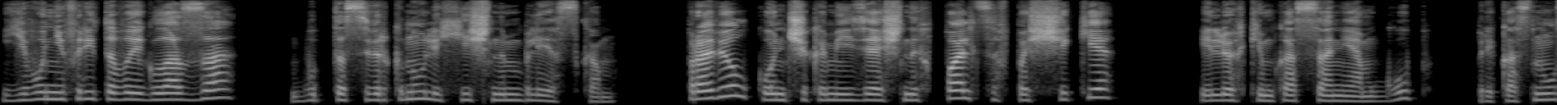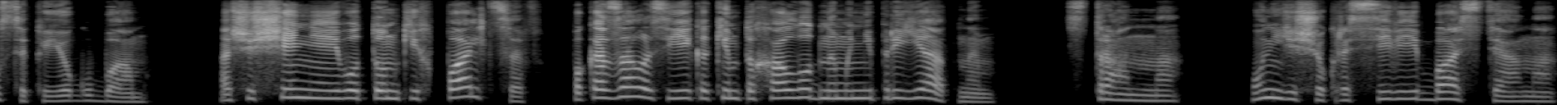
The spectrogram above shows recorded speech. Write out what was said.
Его нефритовые глаза будто сверкнули хищным блеском. Провел кончиками изящных пальцев по щеке и легким касанием губ прикоснулся к ее губам. Ощущение его тонких пальцев показалось ей каким-то холодным и неприятным. Странно. Он еще красивее Бастиана.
